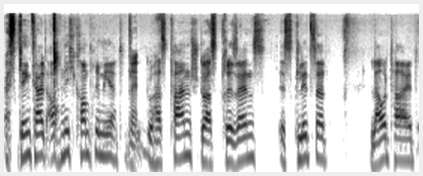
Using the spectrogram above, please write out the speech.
Es klingt halt auch nicht komprimiert. Nee. Du hast Punch, du hast Präsenz, es glitzert Lautheit,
